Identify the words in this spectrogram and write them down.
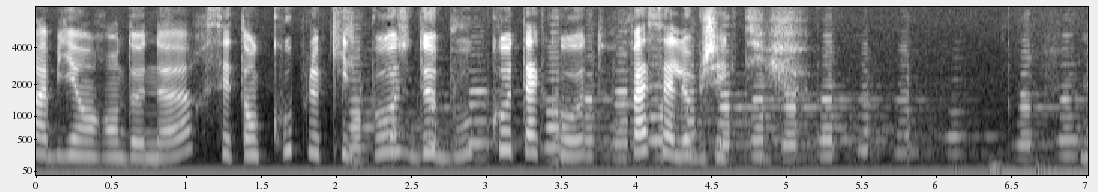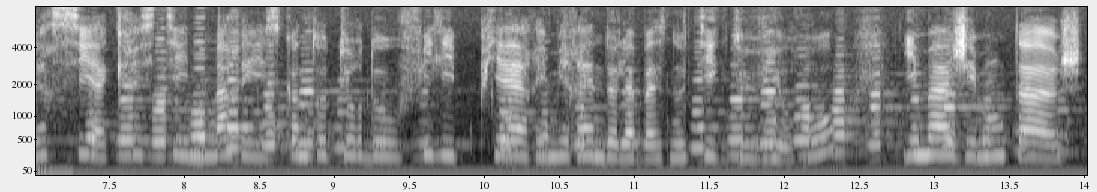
Habillé en randonneur, c'est en couple qu'ils posent debout, côte à côte, face à l'objectif. Merci à Christine, Marise, Canto Turdo, Philippe, Pierre et Myrène de la base nautique de Vioro. Images et montage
